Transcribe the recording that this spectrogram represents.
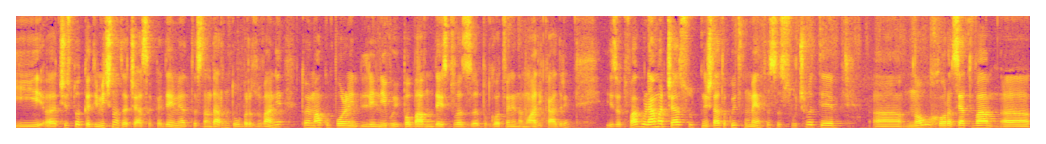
и а, чисто академичната част, академията, стандартното образование, то е малко по-лениво и по-бавно действа за подготвяне на млади кадри. И затова голяма част от нещата, които в момента се случват е а, много хора, сега това а,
